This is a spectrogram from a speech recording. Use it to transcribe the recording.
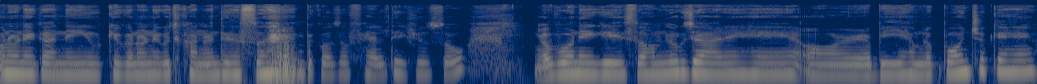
उन्होंने कहा नहीं, क्योंकि उन्होंने कुछ खाना दिया so because of health issue so वो नहीं गई। सो हम लोग जा रहे हैं और अभी हम लोग पहुँच चुके हैं।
